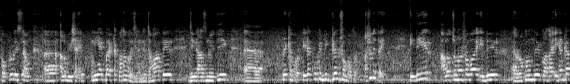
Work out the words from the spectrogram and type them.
ফখরুল ইসলাম আলমগীর সাহেব, উনি একবার একটা কথা বলেছিলেন যে জামাতের যে রাজনৈতিক প্রেক্ষাপট, এটা খুবই বিজ্ঞানসম্মত। আসলে তাই, এদের আলোচনা সভা, এদের রকমদের কথা, এখানকার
